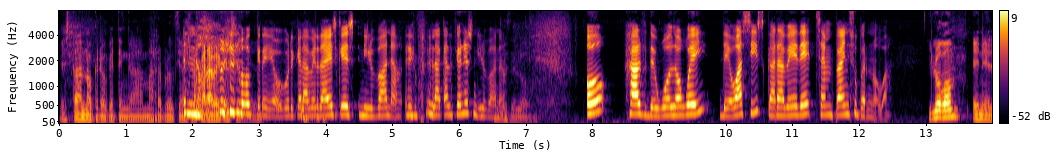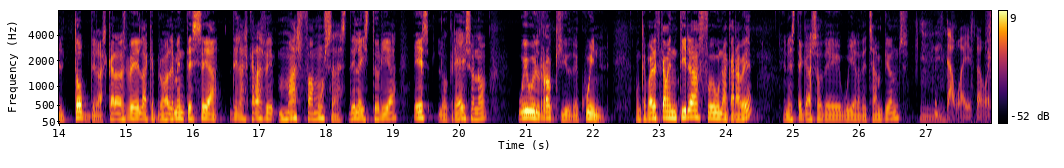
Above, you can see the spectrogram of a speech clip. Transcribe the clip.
Esta no creo que tenga más reproducciones la No, cara B que el single, no ¿eh? creo, porque la verdad es que es Nirvana. La canción es Nirvana. Desde luego. O Half the World Away de Oasis, cara B de Champagne Supernova. Y luego, en el top de las caras B, la que probablemente sea de las caras B más famosas de la historia es, lo creáis o no, We Will Rock You de Queen. Aunque parezca mentira, fue una cara B, en este caso de We Are the Champions. Está guay, está guay.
